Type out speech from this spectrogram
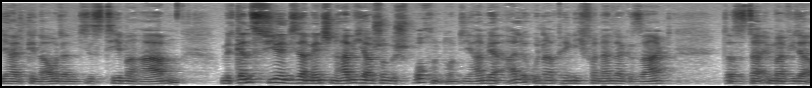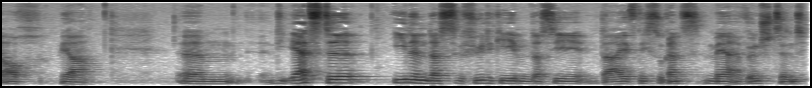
die halt genau dann dieses Thema haben. Und mit ganz vielen dieser Menschen habe ich ja auch schon gesprochen und die haben ja alle unabhängig voneinander gesagt, dass es da immer wieder auch, ja, ähm, die Ärzte ihnen das Gefühl geben, dass sie da jetzt nicht so ganz mehr erwünscht sind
